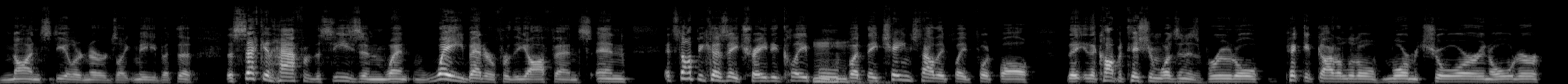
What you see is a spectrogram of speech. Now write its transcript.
non-Steeler nerds like me, but the the second half of the season went way better for the offense, and it's not because they traded Claypool, mm-hmm. but they changed how they played football. The the competition wasn't as brutal. Pickett got a little more mature and older,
